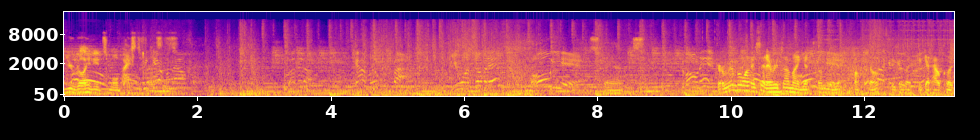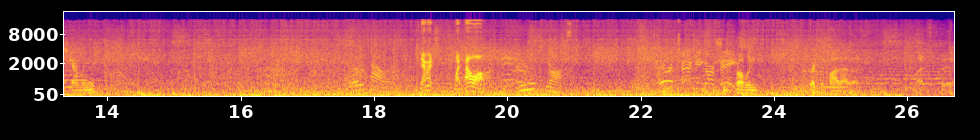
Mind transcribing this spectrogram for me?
You really need some more base defenses. Buck it up. Got room for five. You want some of this? Oh yeah. Stance. Come on in. Do you remember when I said every time I get something I get fucked up because I forget how close Cameron is? Power. Unit lost. They're attacking our Should base. probably rectify that though. Let's build.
